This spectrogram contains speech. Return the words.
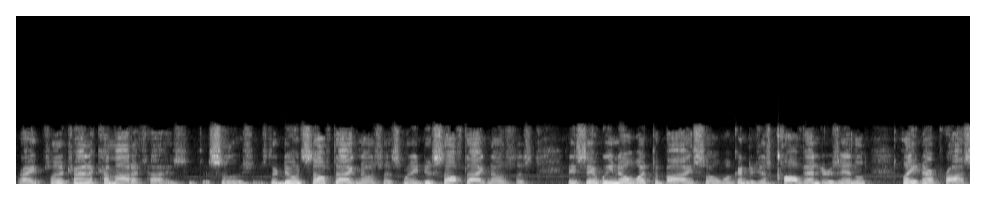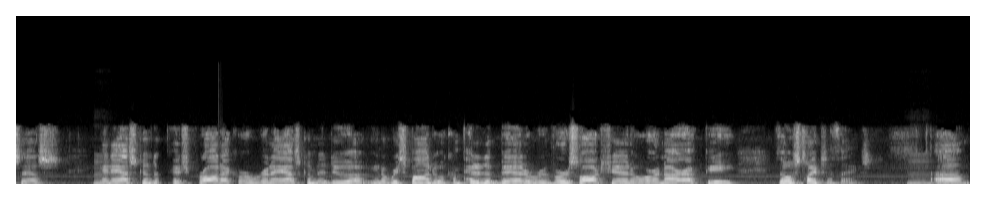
right? So they're trying to commoditize the solutions. They're doing self-diagnosis. When they do self-diagnosis, they say we know what to buy, so we're going to just call vendors in late in our process hmm. and ask them to pitch product, or we're going to ask them to do a you know respond to a competitive bid or reverse auction or an RFP, those types of things. Hmm. Um,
